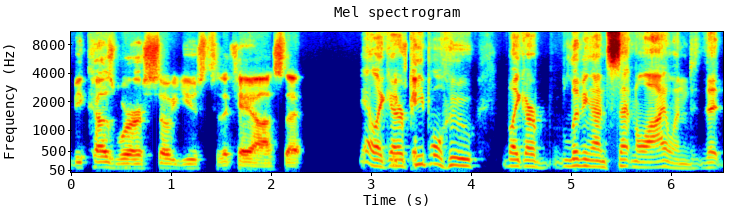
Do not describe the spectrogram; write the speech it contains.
because we're so used to the chaos that yeah, like are people who like are living on Sentinel Island that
